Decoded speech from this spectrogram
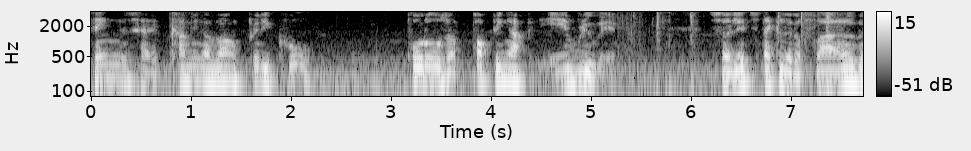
things are coming along pretty cool. Portals are popping up everywhere. So let's take a little fly over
